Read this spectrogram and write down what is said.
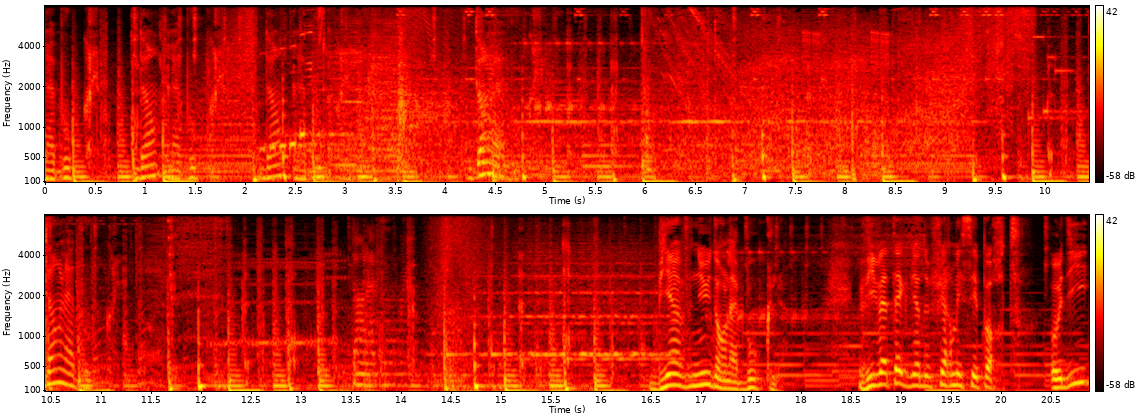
la boucle, dans la boucle, dans la boucle, dans la boucle. Dans la boucle. Dans la boucle. Bienvenue dans la boucle. Vivatech vient de fermer ses portes. Audi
